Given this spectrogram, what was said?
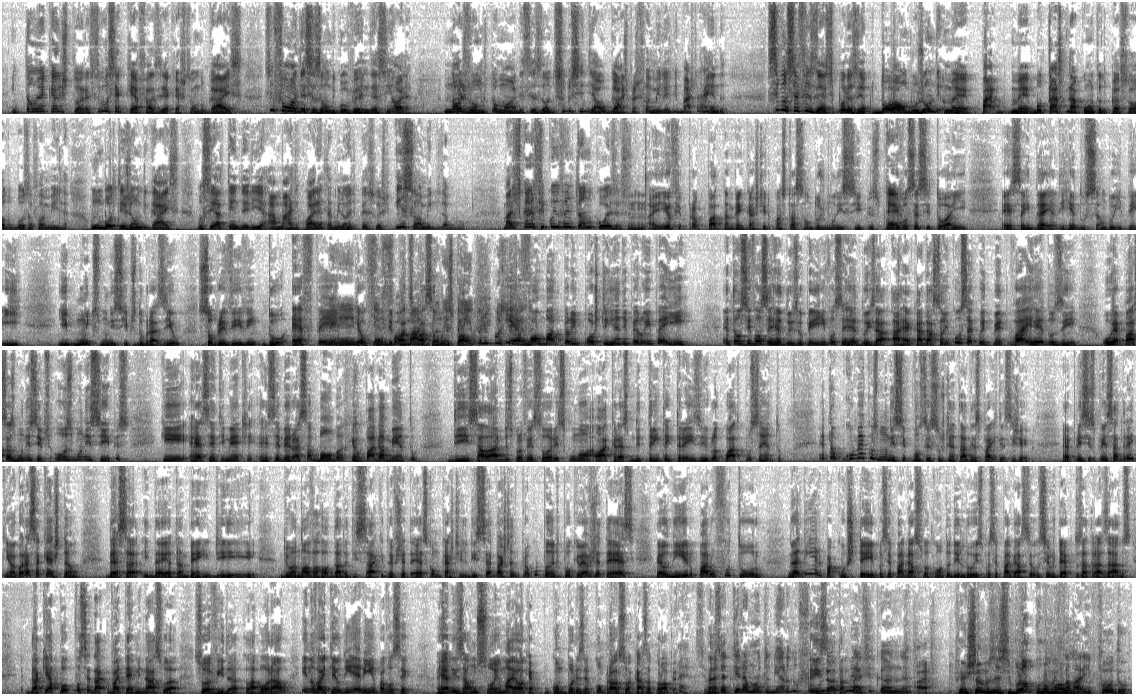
Então é aquela história. Se você quer fazer a questão do gás, se for uma decisão de governo, dizer assim, olha, nós vamos tomar a decisão de subsidiar o gás para as famílias de baixa renda. Se você fizesse, por exemplo, doar um bujão de. É, pa, é, botasse na conta do pessoal do Bolsa Família um botijão de gás, você atenderia a mais de 40 milhões de pessoas. Isso é uma medida boa. Mas os caras ficam inventando coisas. Uhum. E eu fico preocupado também, Castilho, com a situação dos municípios. Porque é. você citou aí essa ideia de redução do IPI. E muitos municípios do Brasil sobrevivem do FPM, PM, que é o Fundo é de Participação Municipal, que é formado pelo Imposto de Renda e pelo IPI. Então, se você reduz o PI, você reduz a arrecadação e, consequentemente, vai reduzir o repasse aos municípios. Os municípios que recentemente receberam essa bomba, que é o pagamento de salário dos professores com um acréscimo de 33,4%. Então, como é que os municípios vão se sustentar nesse país desse jeito? É preciso pensar direitinho. Agora, essa questão dessa ideia também de, de uma nova rodada de saque do FGTS, como Castilho disse, é bastante preocupante, porque o FGTS é o dinheiro para o futuro. Não é dinheiro para custeio, para você pagar a sua conta de luz, para você pagar seu, seus débitos atrasados. Daqui a pouco você dá, vai terminar a sua, sua vida laboral e não vai ter o dinheirinho para você realizar um sonho maior, que é, como, por exemplo, comprar a sua casa própria. É, se né? você tira muito dinheiro do fundo, Exatamente. vai ficando, né? É. Fechamos esse bloco, Romualdo? Vamos falar em fundo?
